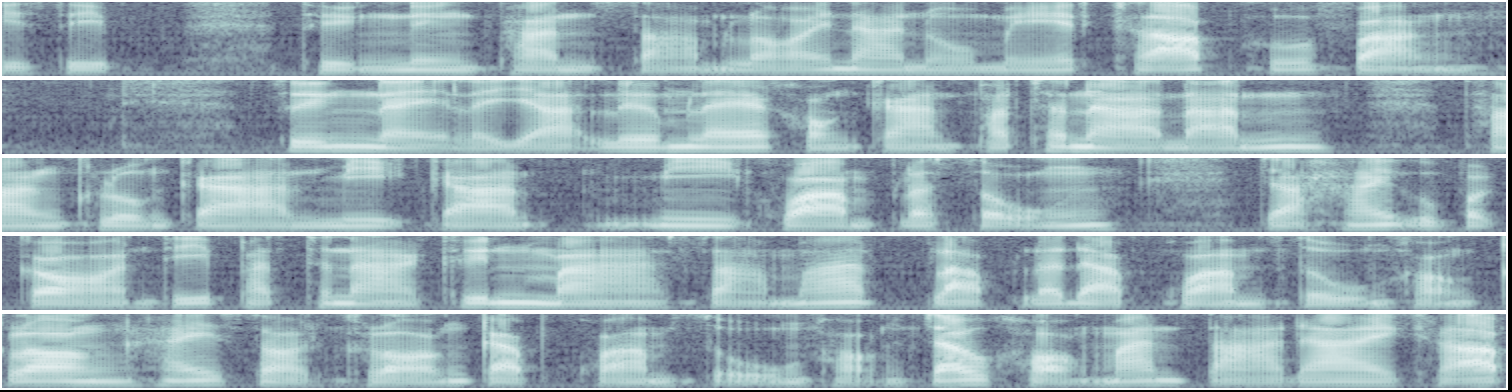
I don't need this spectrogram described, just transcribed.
740 ถึง 1,300 นาโนเมตรครับคุณฟัง ซึ่งในระยะเริ่มแรกของการพัฒนานั้น ทางโครงการมีการมีความประสงค์ จะให้อุปกรณ์ที่พัฒนาขึ้นมา สามารถปรับระดับความสูงของกล้องให้สอดคล้องกับความสูงของเจ้าของม่านตาได้ครับ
